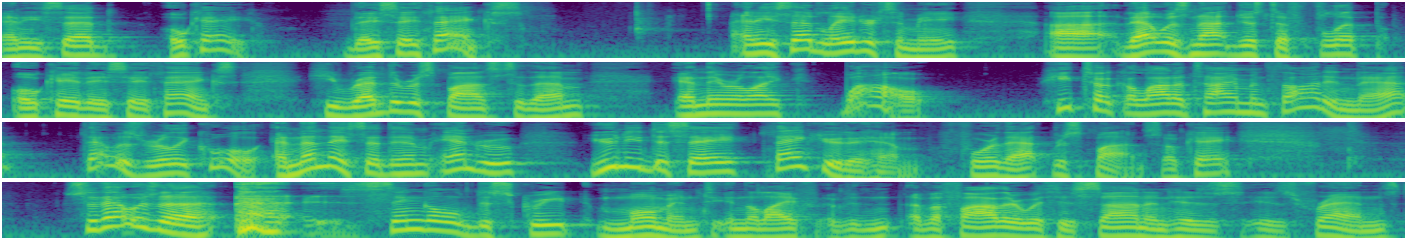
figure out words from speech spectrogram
And he said, okay. They say thanks. And he said later to me, uh, that was not just a flip, okay, they say thanks. He read the response to them, and they were like, wow, he took a lot of time and thought in that. That was really cool. And then they said to him, Andrew, you need to say thank you to him for that response, okay? So that was a single discrete moment in the life of, of, a father with his son and his, his friends.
